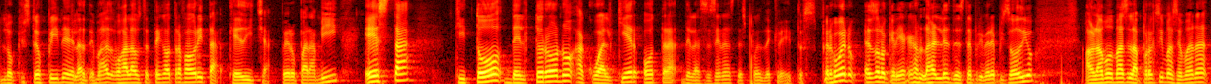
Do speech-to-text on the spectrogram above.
lo que usted opine de las demás, ojalá usted tenga otra favorita, qué dicha. Pero para mí, esta quitó del trono a cualquier otra de las escenas después de créditos. Pero bueno, eso lo quería hablarles de este primer episodio. Hablamos más la próxima semana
